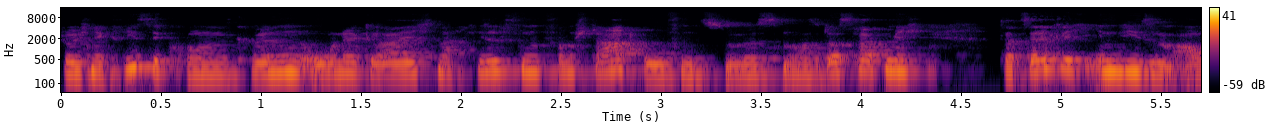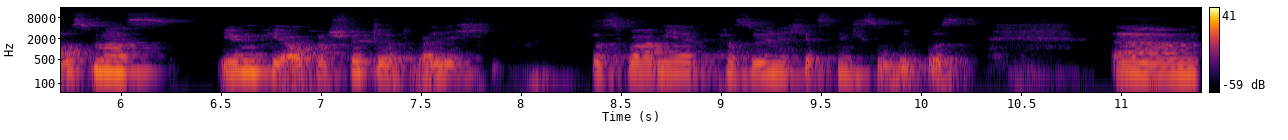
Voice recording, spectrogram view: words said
durch eine Krise kommen können, ohne gleich nach Hilfen vom Staat rufen zu müssen. Also das hat mich tatsächlich in diesem Ausmaß irgendwie auch erschüttert, weil ich das war mir persönlich jetzt nicht so bewusst. Ähm,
